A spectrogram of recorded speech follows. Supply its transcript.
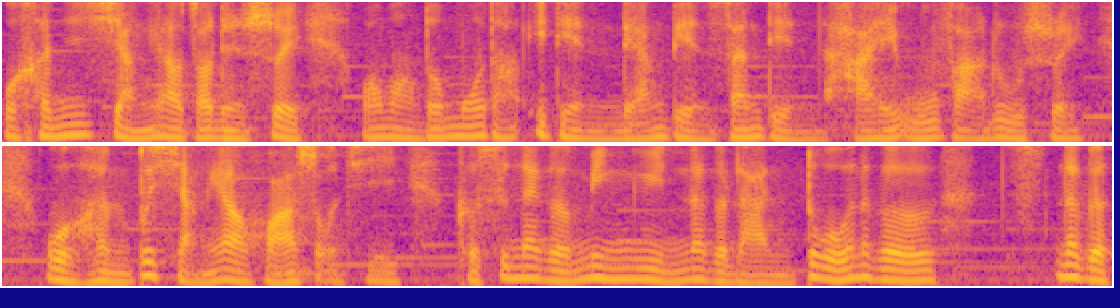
我很想要早点睡，往往都摸到一点、两点、三点还无法入睡。我很不想要划手机，可是那个命运、那个懒惰、那个那个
